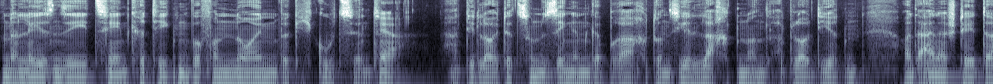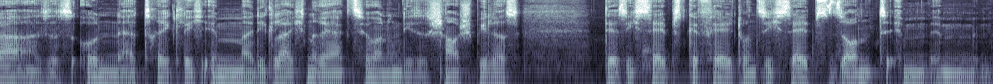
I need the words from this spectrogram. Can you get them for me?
Und dann lesen Sie zehn Kritiken, wovon neun wirklich gut sind. Ja. Hat die Leute zum Singen gebracht und sie lachten und applaudierten. Und einer steht da, also es ist unerträglich, immer die gleichen Reaktionen dieses Schauspielers, der sich selbst gefällt und sich selbst sonnt im, im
